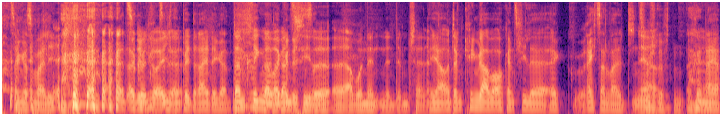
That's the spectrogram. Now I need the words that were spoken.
Zwinker Smiley. zu den, ihr euch, zu den ja. MP3-Dingern. Dann kriegen wir Äh, aber ganz viele äh, Abonnenten in dem Channel. Ja, und dann kriegen wir aber auch ganz viele äh, Rechtsanwalt-Zuschriften. naja,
